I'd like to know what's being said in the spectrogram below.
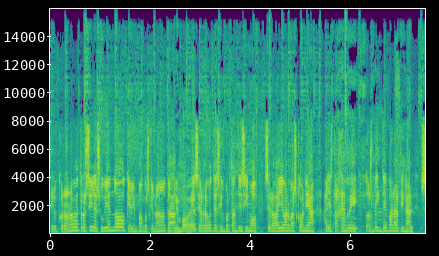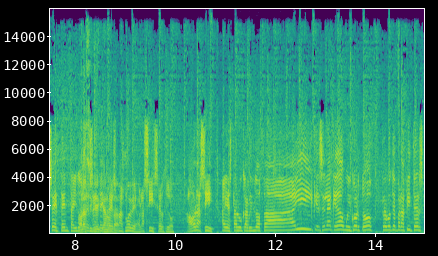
El cronómetro sigue subiendo. Kevin Pangos que no anota. El tiempo, ¿eh? Ese rebote es importantísimo. Se la va a llevar Vasconia. Ahí está Henry. 2.20 para el final. 72, Ahora sí que hay que 63 anotar. más 9. Ahora sí, Sergio. Ahora sí. Ahí está Luca Vildoza. Ahí que se le ha quedado muy corto. Rebote para Peters.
